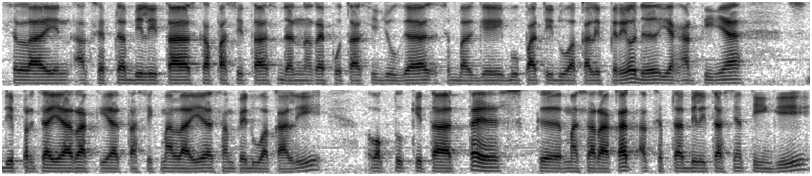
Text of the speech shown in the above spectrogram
selain akseptabilitas, kapasitas dan reputasi juga sebagai bupati dua kali periode yang artinya dipercaya rakyat Tasikmalaya sampai dua kali. Waktu kita tes ke masyarakat, akseptabilitasnya tinggi,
